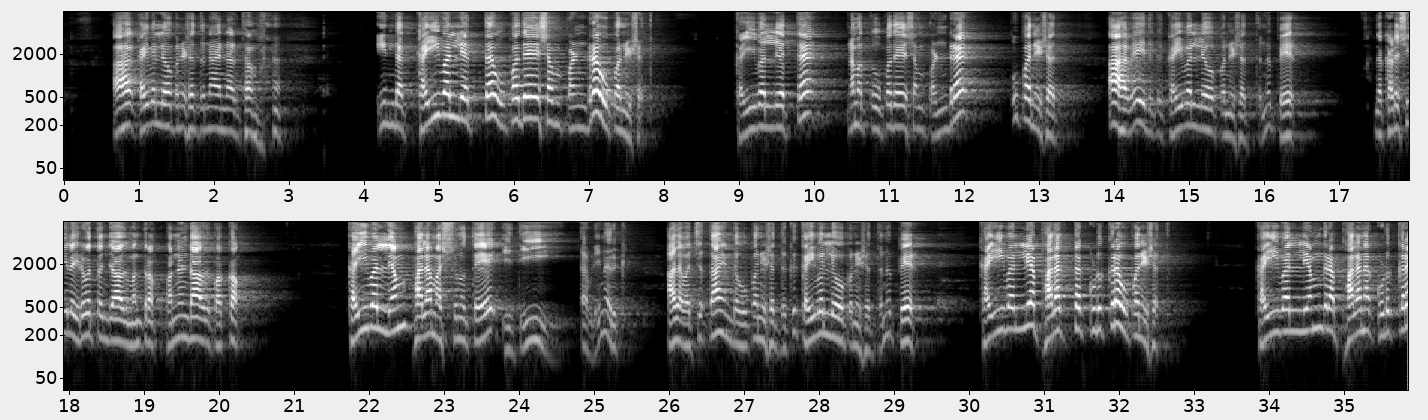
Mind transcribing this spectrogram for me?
ஆக கைவல்ய உபனிஷத்துனா என்ன அர்த்தம்? இந்த கைவல்யத்தை உபதேசம் பண்ணுற உபனிஷத். கைவல்யத்தை நமக்கு உபதேசம் பண்ணுற உபனிஷத். ஆகவே இதுக்கு கைவல்யோபனிஷத்துன்னு பேர். இந்த கடைசியில் இருபத்தஞ்சாவது மந்திரம் பன்னெண்டாவது பக்கம். கைவல்யம் பலமஸ்னுதே இதி அப்படின்னு இருக்குது அதை வச்சு தான் இந்த உபனிஷத்துக்கு கைவல்ய உபனிஷத்துன்னு பேர். கைவல்ய பலத்தை கொடுக்குற உபனிஷத். கைவல்யங்கிற பலனை கொடுக்குற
